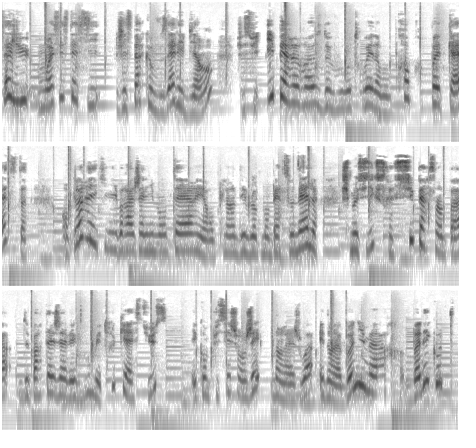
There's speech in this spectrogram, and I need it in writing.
Salut, moi c'est Stacy. J'espère que vous allez bien. Je suis hyper heureuse de vous retrouver dans mon propre podcast. En plein rééquilibrage alimentaire et en plein développement personnel, je me suis dit que ce serait super sympa de partager avec vous mes trucs et astuces et qu'on puisse échanger dans la joie et dans la bonne humeur. Bonne écoute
